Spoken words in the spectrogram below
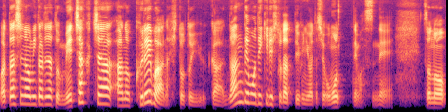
私の見立てだとめちゃくちゃあのクレバーな人というか何でもできる人だっていうふうに私は思ってますね。その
